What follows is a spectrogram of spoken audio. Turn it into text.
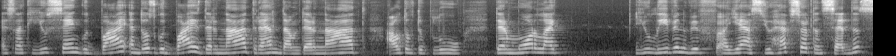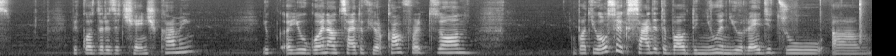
It's like you saying goodbye and those goodbyes they're not random. They're not out of the blue. They're more like you living with uh, yes you have certain sadness because there is a change coming. You, uh, you're going outside of your comfort zone, but you're also excited about the new and you're ready to um,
